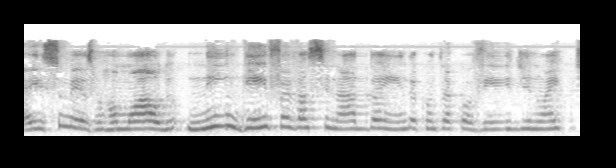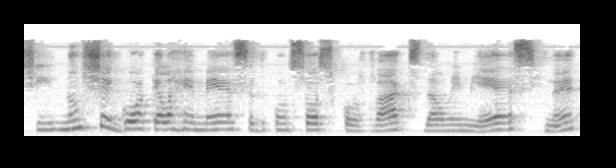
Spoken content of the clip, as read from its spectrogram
É isso mesmo, Romualdo. Ninguém foi vacinado ainda contra a Covid no Haiti. Não chegou aquela remessa do consórcio COVAX, da OMS, né?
